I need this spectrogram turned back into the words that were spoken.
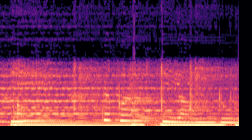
lagi seperti yang dulu.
